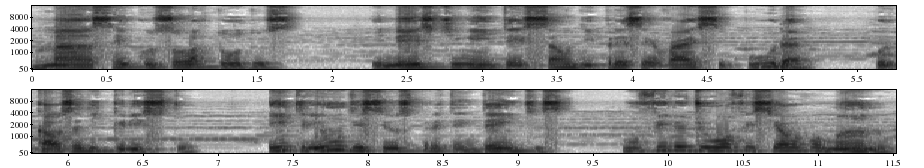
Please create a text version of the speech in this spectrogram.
mas recusou a todos. Inês tinha a intenção de preservar-se pura por causa de Cristo entre um de seus pretendentes, um filho de um oficial romano,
